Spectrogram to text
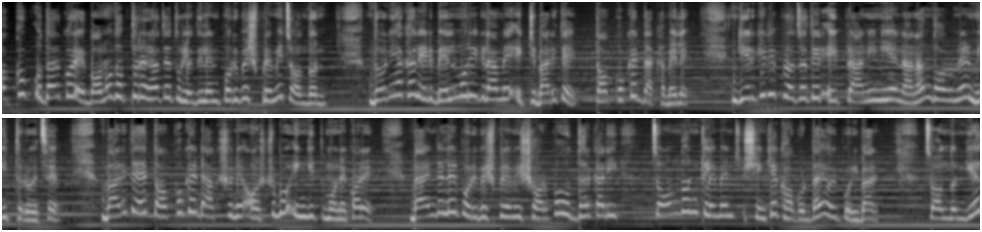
তক্ষক উদ্ধার করে বন দপ্তরের হাতে তুলে দিলেন পরিবেশ প্রেমী চন্দন। দনিয়াখালীর বেলমুড়ি গ্রামে একটি বাড়িতে তক্ষকের দেখা মেলে। গিরগিরি প্রজাতির এই প্রাণী নিয়ে নানান ধরনের মিথ রয়েছে। বাড়িতে তক্ষকের ডাক শুনে অশুভ ইঙ্গিত মনে করে। ব্যান্ডেলের পরিবেশ প্রেমী সর্প উদ্ধারকারী চন্দন ক্লেমেন্ট সিংকে খবর দেয় ওই পরিবার। চন্দন গিয়ে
